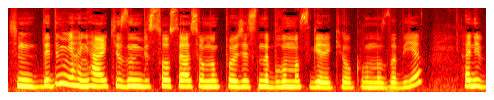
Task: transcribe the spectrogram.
Şimdi dedim ya hani herkesin bir sosyal sorumluluk projesinde bulunması gerekiyor okulumuzda diye. Hani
